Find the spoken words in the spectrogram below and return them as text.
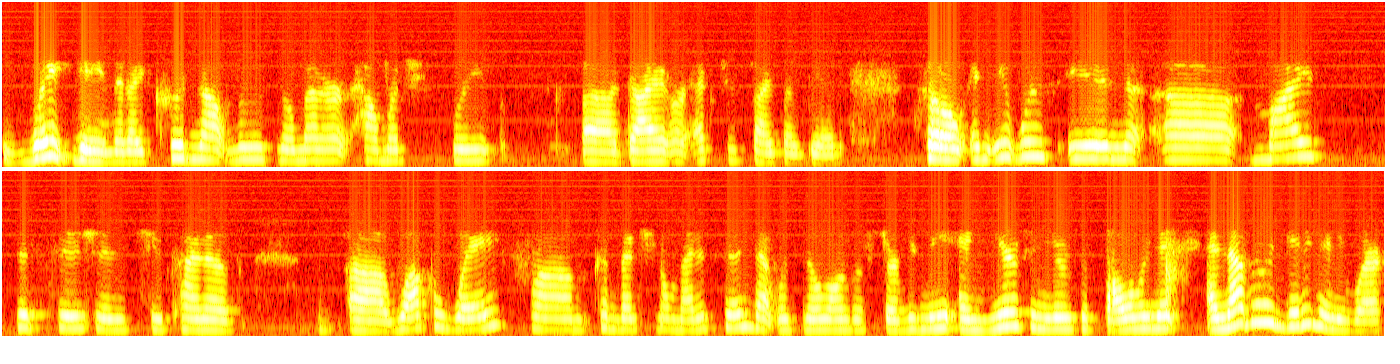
weight gain that I could not lose no matter how much sleep, uh, diet, or exercise I did. So, and it was in uh, my decision to kind of uh, walk away from conventional medicine that was no longer serving me and years and years of following it and not really getting anywhere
